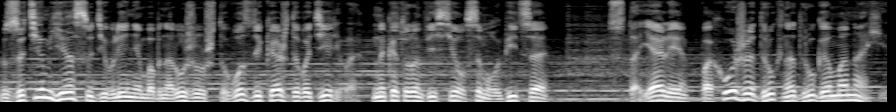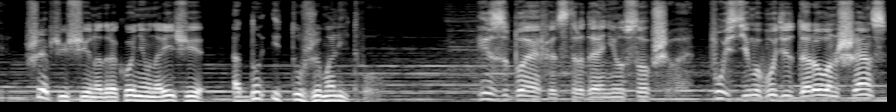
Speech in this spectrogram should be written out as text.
Затем я с удивлением обнаружил, что возле каждого дерева, на котором висел самоубийца, стояли, похожие друг на друга монахи, шепчущие на драконьем наречии одну и ту же молитву. «Избавь от страданий усопшего, пусть ему будет дарован шанс,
